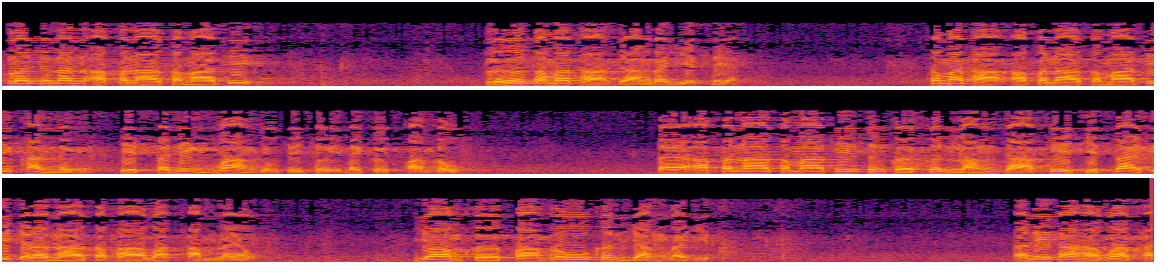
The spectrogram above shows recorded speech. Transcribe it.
เพราะฉะนั้นอัปปนาสมาธิ หรือสมถะอย่างละเอียดเนี่ย สมถะอัปปนาสมาธิขั้นหนึ่งจิตไปนิ่งว่างอยู่เฉยๆไม่เกิดความรู้ แต่อัปปนาสมาธิซึ่งเกิดขึ้นหลังจากที่จิตได้พิจารณาสภาวะธรรมแล้ว ย่อมเกิดความรู้ขึ้นอย่างละเอียด อันนี้ถ้าหากว่าใคร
